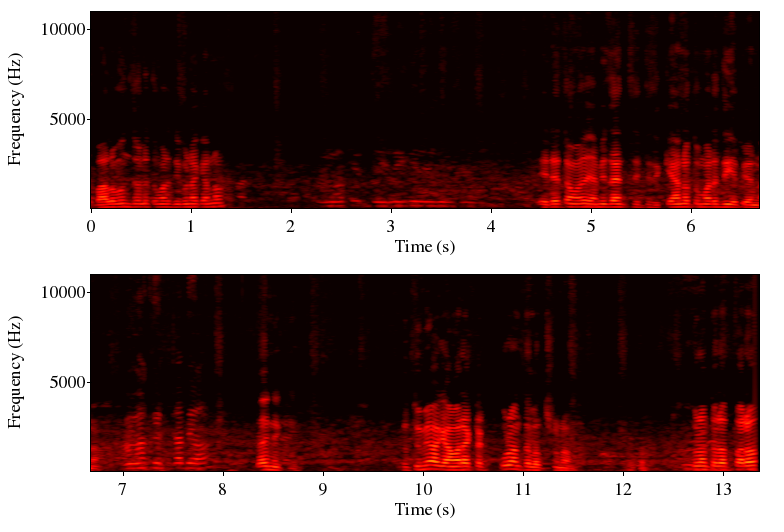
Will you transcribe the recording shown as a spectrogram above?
তো ভালো বন্ধু হলে তোমার দিব না কেন? এটা তো আমার আমি জানতে চাইতেছি কেন তোমার দিয়ে পেয়ে না? আমাকে এটা দাও তাই নাকি? তো তুমি আগে আমার একটা কোরআন তেলাত শোনাও। কোরআন তেলাত পারো?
